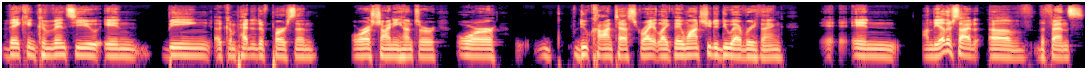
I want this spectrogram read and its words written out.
they can convince you in being a competitive person or a shiny hunter or do contests, right? Like they want you to do everything. In on the other side of the fence,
